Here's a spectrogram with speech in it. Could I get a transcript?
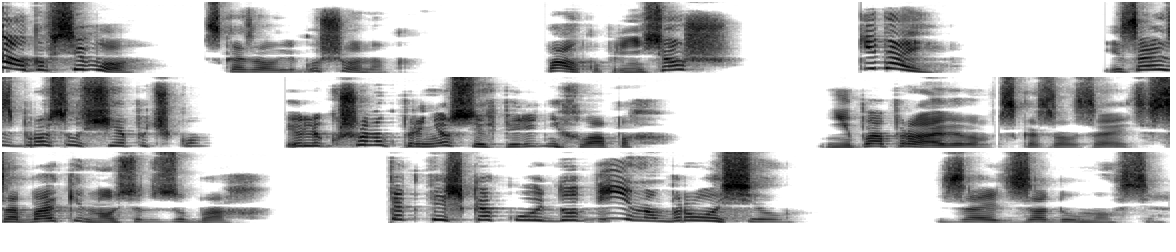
«Много всего сказал лягушонок. Палку принесешь? Кидай. И заяц бросил щепочку, и лягушонок принес ее в передних лапах. Не по правилам, сказал заяц. Собаки носят в зубах. Так ты ж какую дубину бросил? Заяц задумался.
